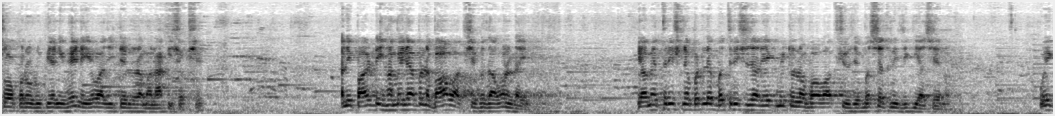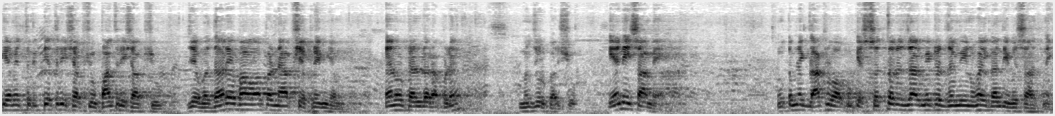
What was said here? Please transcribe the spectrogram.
સો કરોડ રૂપિયાની હોય ને એવા જ ટેન્ડરમાં નાખી શકશે. અને પાર્ટી સામે આપણને ભાવ આપશે બધા ઓનલાઈન કે અમે ત્રીસને બદલે બત્રીસ હજાર એક મીટરનો ભાવ આપશું જે બસતની જગ્યા છે એનો. કોઈ કે અમે તેત્રીસ આપશું, પાંત્રીસ આપશું, જે વધારે ભાવ આપણને આપશે પ્રીમિયમ એનું ટેન્ડર આપણે મંજૂર કરશું. એની સામે હું તમને એક દાખલો આપું કે સત્તર હજાર મીટર જમીન હોય ગાંધી વસાહતની,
